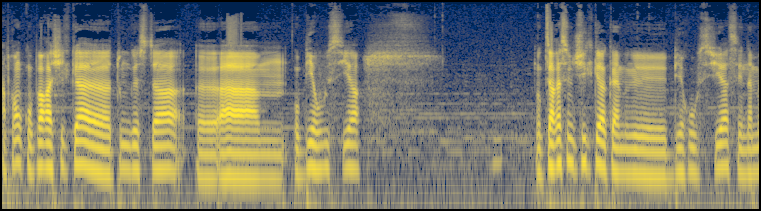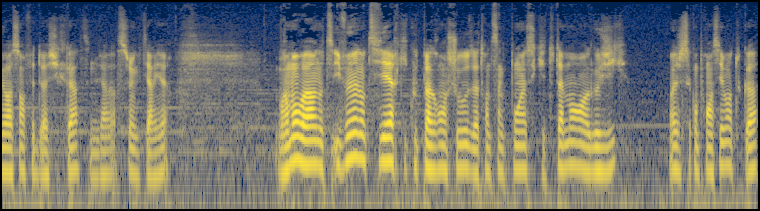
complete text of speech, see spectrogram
après, on compare à Shilka, à Tungusta, euh, à, euh, au Birussia. Donc ça reste une Shilka quand même, le Birussia, c'est une amélioration en fait de la c'est une version ultérieure. Vraiment voilà, il veut un entière qui coûte pas grand chose à 35 points, ce qui est totalement euh, logique. Moi ouais, c'est compréhensible en tout cas.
